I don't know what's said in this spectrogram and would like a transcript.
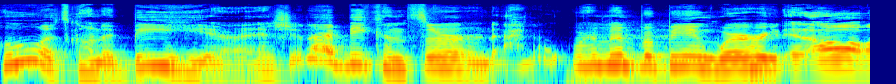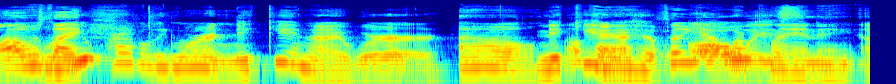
who is going to be here and should I be concerned? I don't remember being worried at all. I was like, you probably weren't. Nikki and I were. oh, Nikki okay. and I have so y'all were always planning. Yeah,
